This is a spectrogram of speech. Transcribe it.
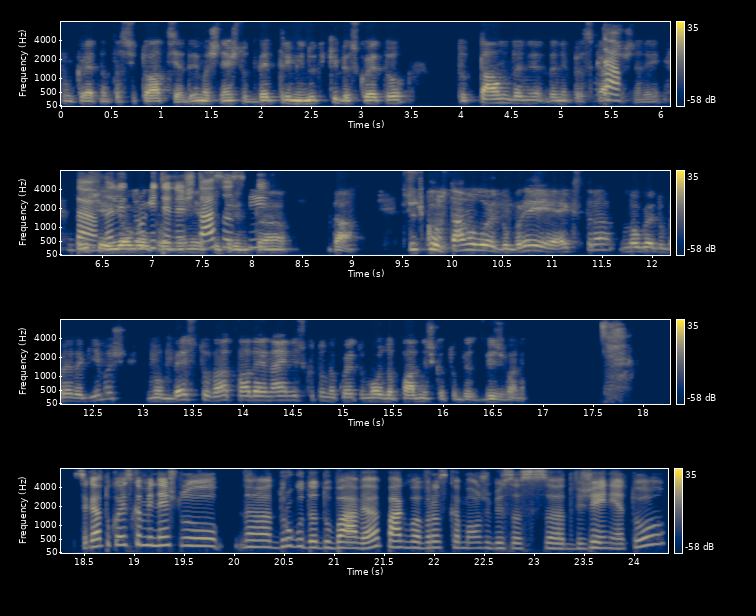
конкретната ситуация. Да имаш нещо 2-3 минутки, без което тотално да не, да не прескачаш. Да, нали, да нали, другите неща са си... Да. Всичко останало е добре и е екстра, много е добре да ги имаш, но без това, това да е най-низкото, на което можеш да паднеш като бездвижване. Сега тук искам и нещо а, друго да добавя, пак във връзка, може би, с а, движението.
